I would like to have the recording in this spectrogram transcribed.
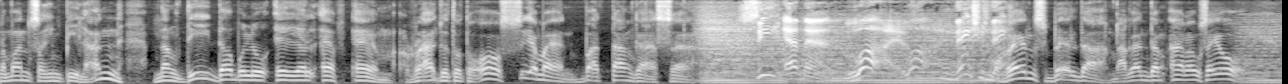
naman sa himpilan ng DWALFM Radyo Totoo CMN Batangas. CNN Live Nationwide. Renz Belda, magandang araw sa iyo.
